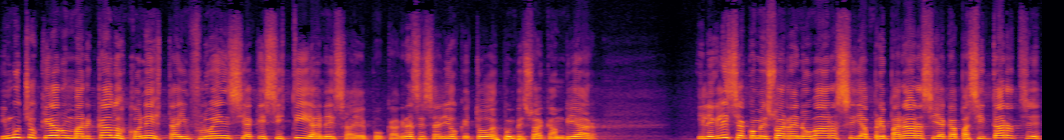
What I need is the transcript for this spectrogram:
Y muchos quedaron marcados con esta influencia que existía en esa época. Gracias a Dios que todo después empezó a cambiar. Y la iglesia comenzó a renovarse y a prepararse y a capacitarse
